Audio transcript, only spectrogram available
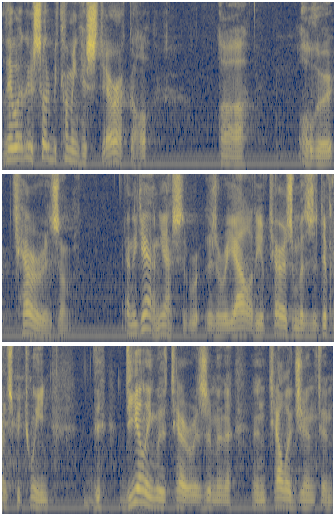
they were, they were sort of becoming hysterical uh, over terrorism. And again, yes, there's a reality of terrorism, but there's a difference between dealing with terrorism in an intelligent and,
